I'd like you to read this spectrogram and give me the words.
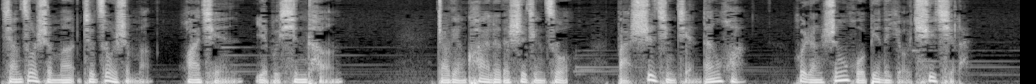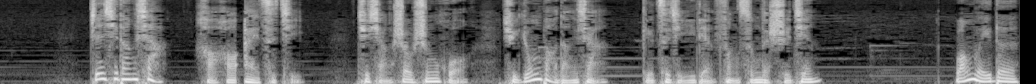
想做什么就做什么，花钱也不心疼，找点快乐的事情做，把事情简单化，会让生活变得有趣起来。珍惜当下，好好爱自己，去享受生活。”去拥抱当下，给自己一点放松的时间。王维的《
